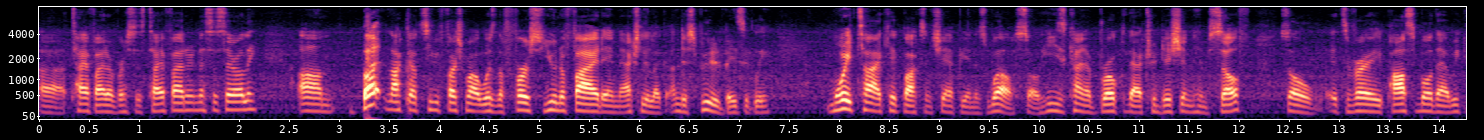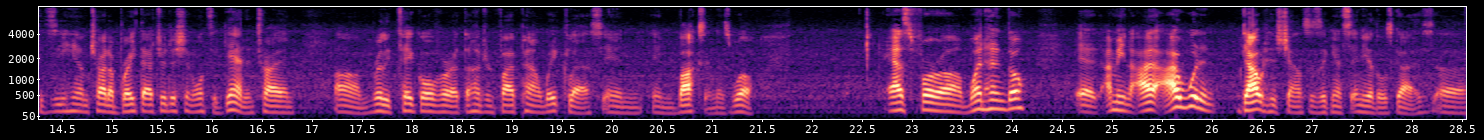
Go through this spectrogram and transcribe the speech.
uh, Thai fighter versus Thai fighter necessarily. Um, but Knockout CP Freshmart was the first unified and actually like undisputed basically Muay Thai kickboxing champion as well. So he's kind of broke that tradition himself. So it's very possible that we could see him try to break that tradition once again and try and um, really take over at the 105 pound weight class in, in boxing as well. As for um, Wanheng though, I mean, I, I wouldn't doubt his chances against any of those guys. Uh,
